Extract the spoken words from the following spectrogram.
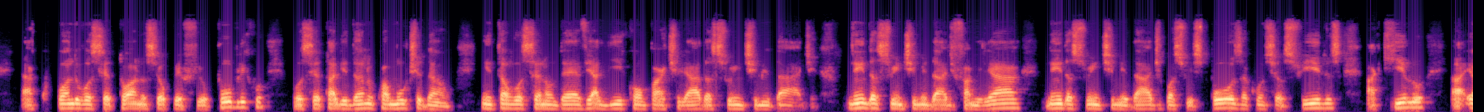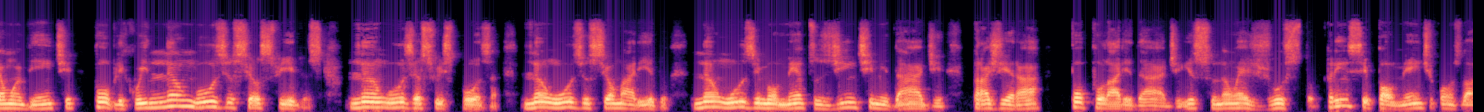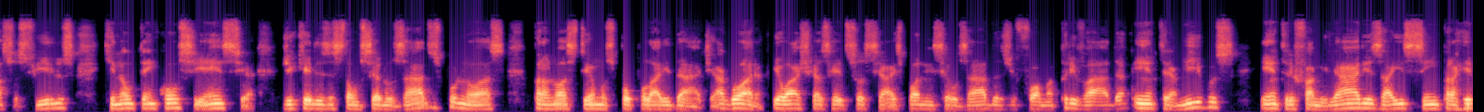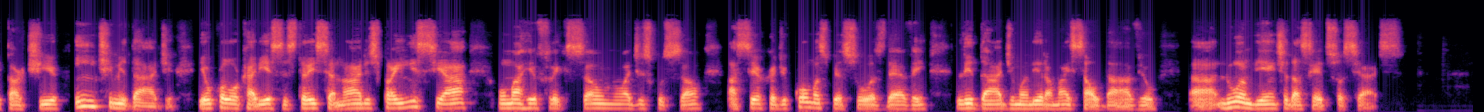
quando você torna o seu perfil público, você está lidando com a multidão. Então, você não deve ali compartilhar da sua intimidade, nem da sua intimidade familiar, nem da sua intimidade com a sua esposa, com seus filhos. Aquilo ah, é um ambiente público e não use os seus filhos, não use a sua esposa, não use o seu marido, não use momentos de intimidade para gerar popularidade. Isso não é justo, principalmente com os nossos filhos que não têm consciência de que eles estão sendo usados por nós para nós termos popularidade. Agora, eu acho que as redes sociais podem ser usadas de forma privada entre amigos, entre familiares, aí sim para repartir intimidade. Eu colocaria esses três cenários para iniciar uma reflexão, uma discussão acerca de como as pessoas devem lidar de maneira mais saudável uh, no ambiente das redes sociais.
